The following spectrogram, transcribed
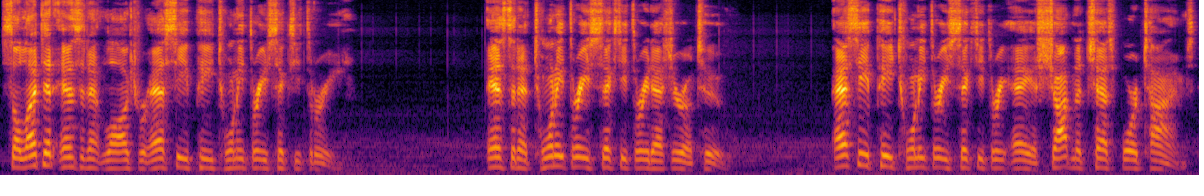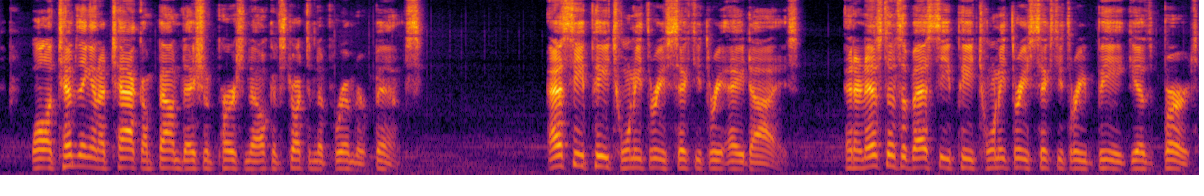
Selected Incident Logs for SCP-2363 Incident 2363-02 SCP-2363-A is shot in the chest four times while attempting an attack on Foundation personnel constructing the perimeter fence. SCP-2363-A dies, and an instance of SCP-2363-B gives birth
